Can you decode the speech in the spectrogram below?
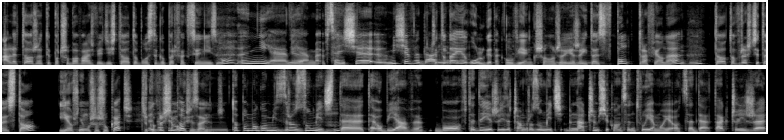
ale to, że ty potrzebowałaś wiedzieć, to, to było z tego perfekcjonizmu? Nie, Nie? wiem. W sensie mi się wydaje. Czy to daje ulgę taką większą, że jeżeli to jest w punkt trafione, to, to wreszcie to jest to i ja już nie muszę szukać, tylko wreszcie Znaczy, mogę to, się zająć. To pomogło mi zrozumieć Mhm. te, te objawy, bo wtedy, jeżeli zaczęłam rozumieć, na czym się koncentruje moje OCD, tak? Czyli, że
